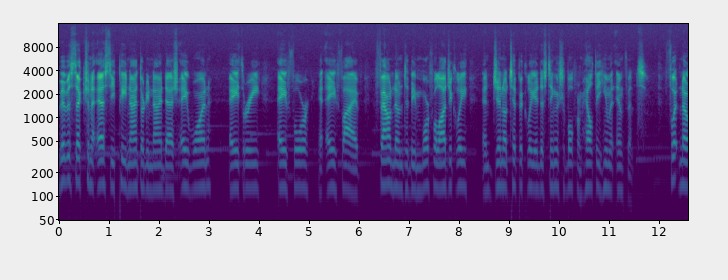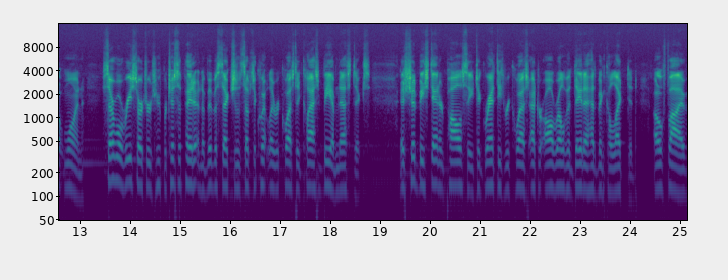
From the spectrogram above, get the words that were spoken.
Vivisection of SCP-939-A1, A3, A4, and A5 found them to be morphologically and genotypically indistinguishable from healthy human infants. Footnote 1. Several researchers who participated in the vivisection subsequently requested Class B amnestics. It should be standard policy to grant these requests after all relevant data has been collected. 05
